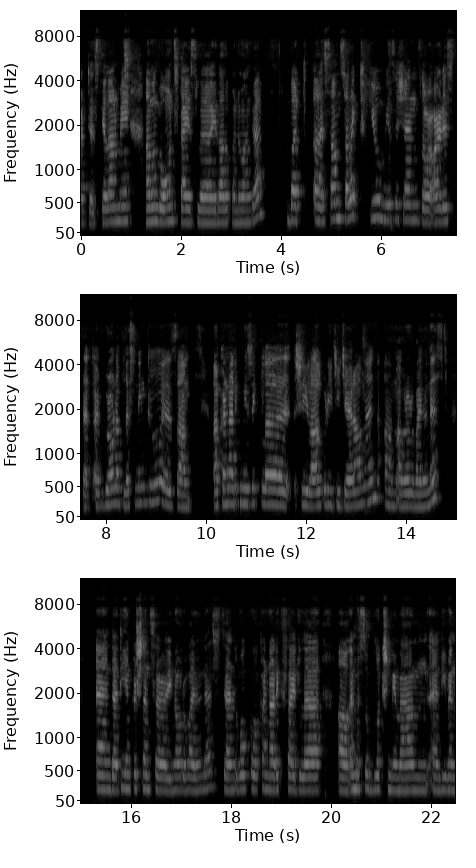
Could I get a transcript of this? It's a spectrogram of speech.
artist எல்லாருமே அவங்க own styles-ல ஏதாவது பண்ணுவாங்க but uh, some select few musicians or artists that I've grown up listening to is um, Carnatic மியூசிக்ல ஸ்ரீ லால்குடிஜி ஜெயராமன் அவர் ஒரு violinist and T N Krishnan sir இன்னொரு வயலனிஸ்ட் அண்ட் ஓகோ கர்நாடிக் சைட்ல MS Subbulakshmi ma'am and even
